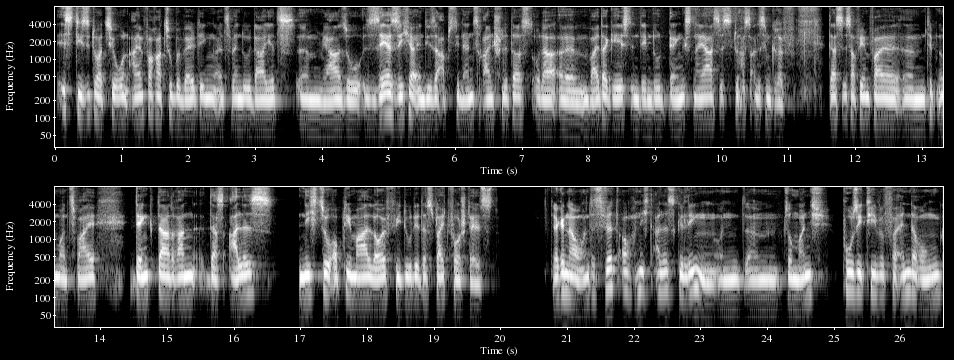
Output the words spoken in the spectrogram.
ist die Situation einfacher zu bewältigen, als wenn du da jetzt ähm, ja so sehr sicher in diese Abstinenz reinschlitterst oder ähm, weitergehst, indem du denkst, naja, es ist, du hast alles im Griff. Das ist auf jeden Fall ähm, Tipp Nummer zwei. Denk daran, dass alles nicht so optimal läuft, wie du dir das vielleicht vorstellst. Ja, genau. Und es wird auch nicht alles gelingen. Und ähm, so manch positive Veränderung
